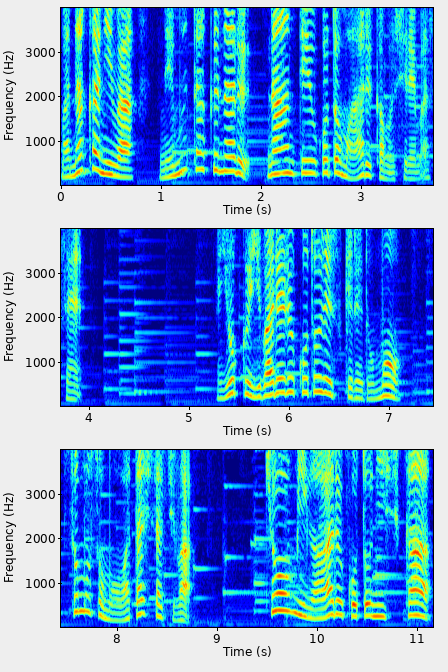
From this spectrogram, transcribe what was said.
まあ、中には眠たくなるなんていうこともあるかもしれません。よく言われることですけれども、そもそも私たちは興味があることにしか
